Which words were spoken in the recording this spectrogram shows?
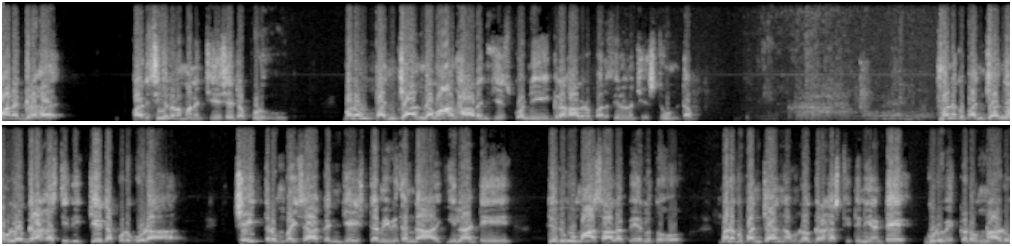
మన గ్రహ పరిశీలన మనం చేసేటప్పుడు మనం పంచాంగం ఆధారం చేసుకొని గ్రహాలను పరిశీలన చేస్తూ ఉంటాం. మనకు పంచాంగంలో గ్రహస్థితి ఇచ్చేటప్పుడు కూడా చైత్రం వైశాఖం జ్యేష్టం ఈ విధంగా ఇలాంటి తెలుగు మాసాల పేర్లతో మనకు పంచాంగంలో గ్రహస్థితిని అంటే గురువు ఎక్కడ ఉన్నాడు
